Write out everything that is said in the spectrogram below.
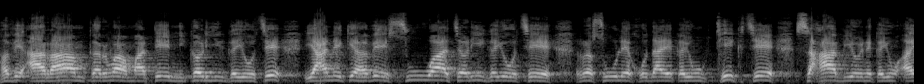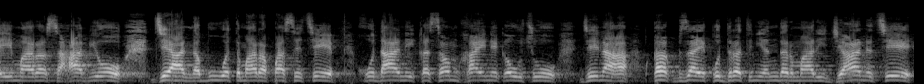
હવે આરામ કરવા માટે નીકળી ગયો છે. યાને કે હવે સુવા ચડી ગયો છે. રસૂલે ખુદાએ કહ્યું, ઠીક છે. સહાબીઓને કહ્યું, અય મારા સહાબીઓ, જે આ નબુવત મારા પાસે છે, ખુદાની કસમ ખાઈને કહું છું, જેના કબજાએ કુદરતની અંદર મારી જાન છે.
